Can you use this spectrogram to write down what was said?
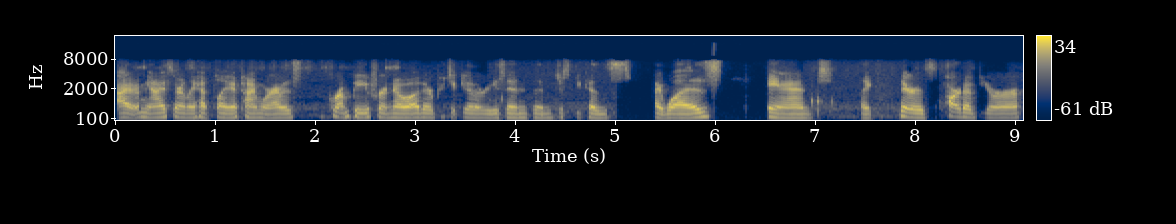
I, I mean, I certainly had plenty of time where I was grumpy for no other particular reason than just because I was. And like, there's part of your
